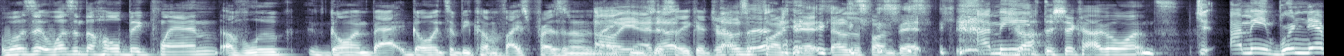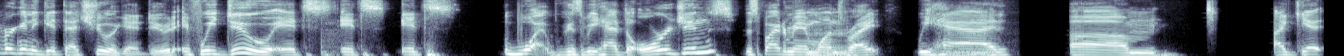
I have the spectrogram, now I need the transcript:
was it wasn't the whole big plan of Luke going back going to become vice president of Nike oh, yeah, just that, so he could drop That was it? a fun bit. That was a fun bit. I mean, drop the Chicago ones. I mean, we're never gonna get that shoe again, dude. If we do, it's it's it's what because we had the origins, the Spider-Man mm-hmm. ones, right? We mm-hmm. had mm-hmm. um, I get.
